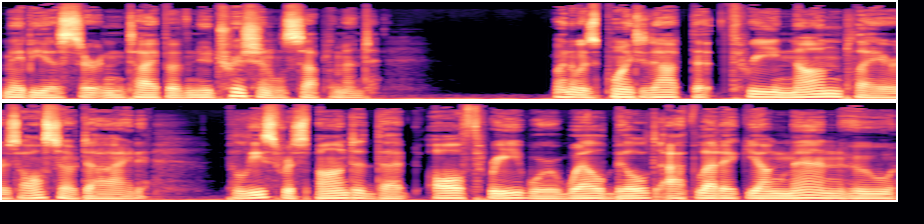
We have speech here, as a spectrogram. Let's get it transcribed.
maybe a certain type of nutritional supplement. When it was pointed out that three non players also died, police responded that all three were well built, athletic young men who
